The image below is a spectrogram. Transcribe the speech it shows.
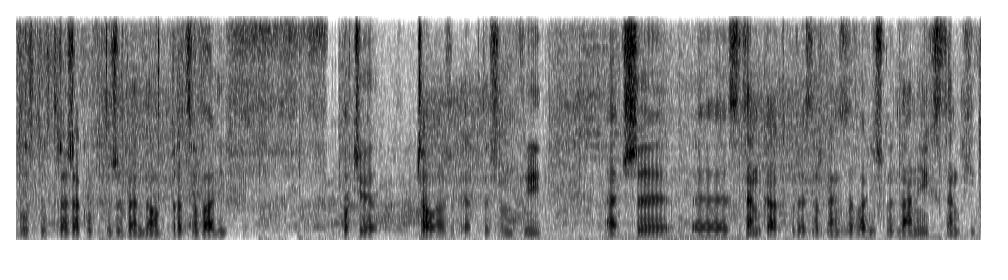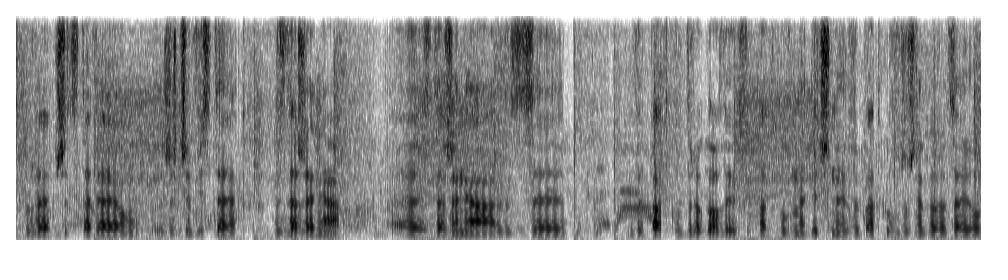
200 strażaków, którzy będą pracowali w, w pocie czoła, jak to się mówi, e, przy e, scenkach, które zorganizowaliśmy dla nich, scenki, które przedstawiają rzeczywiste zdarzenia, e, zdarzenia z wypadków drogowych, wypadków medycznych, wypadków różnego rodzaju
